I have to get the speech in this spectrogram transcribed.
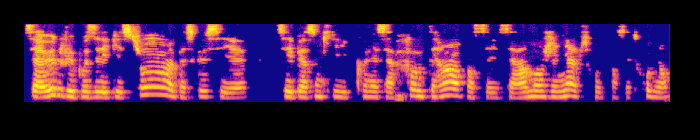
c'est à eux que je vais poser les questions euh, parce que c'est c'est les personnes qui connaissent à fond le terrain. Enfin c'est c'est vraiment génial je trouve. Enfin c'est trop bien.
